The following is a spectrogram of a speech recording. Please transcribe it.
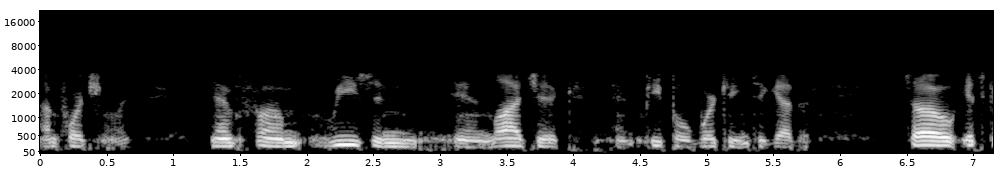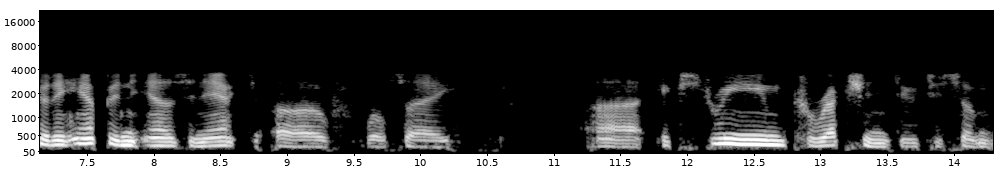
unfortunately, than from reason and logic and people working together. So it's going to happen as an act of, we'll say, uh, extreme correction due to some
